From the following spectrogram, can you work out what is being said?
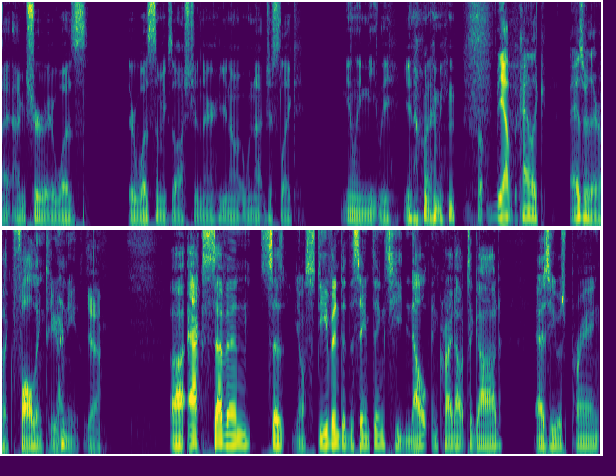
I, I'm sure it was there was some exhaustion there. You know, not just like kneeling neatly. You know what I mean? But yeah, kind of like Ezra there, like falling to your knees. Yeah. Uh, Acts 7 says, you know, Stephen did the same things. He knelt and cried out to God as he was praying.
